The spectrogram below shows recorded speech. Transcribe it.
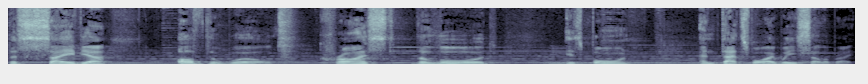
the Savior of the world. Christ the Lord is born, and that's why we celebrate.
